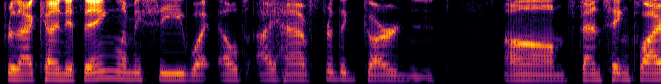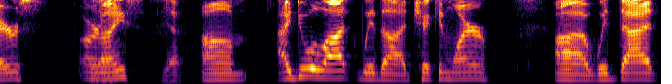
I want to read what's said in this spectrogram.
for that kind of thing. Let me see what else I have for the garden. Um, fencing pliers are Yeah. nice. Yep. Um, I do a lot with uh, chicken wire. Uh, with that,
